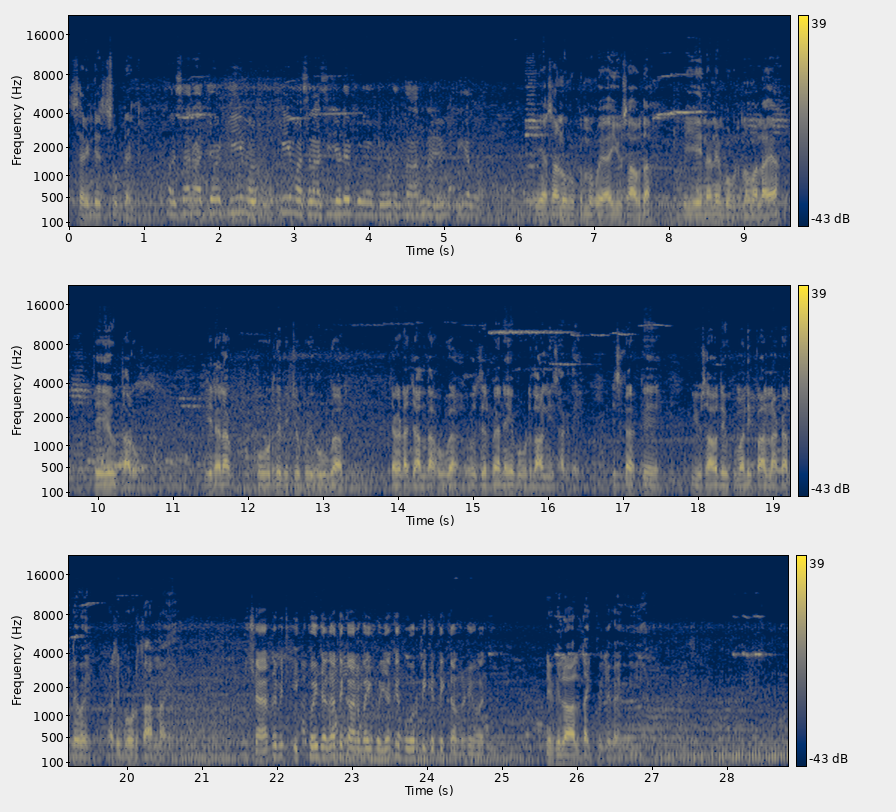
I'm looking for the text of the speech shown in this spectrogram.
ਸੈਰੇਂਡੇ ਸਟੂਡੈਂਟ। ਅਹ ਸਰ ਅੱਜ ਕੀ ਮ- ਕੀ ਮਸਲਾ ਸੀ ਜਿਹੜੇ ਬ- ਬੋਰਡ ਉਤਾਰਨ ਆਏ ਹੋ? ਕੀ ਗੱਲ ਹੈ ਇਹ ਸਾਨੂੰ ਹੁਕਮ ਹੋਇਆ ਯੂ ਸਾਹਿਬ ਦਾ ਵੀ ਇਹਨਾਂ ਨੇ ਬੋਰਡ ਨਵਾਂ ਲਾਇਆ ਤੇ ਇਹ ਉਤਾਰੋ। ਇਹਨਾਂ ਦਾ ਕੋਰਟ ਦੇ ਵਿੱਚੋਂ ਕੋਈ ਹੋਊਗਾ ਝਗੜਾ ਚੱਲਦਾ ਹੋਊਗਾ ਉਸ ਦਿਨ ਪਹਿਲਾਂ ਇਹ ਬੋਰਡ ਲਾ ਨਹੀਂ ਸਕਦੇ। ਇਸ ਕਰਕੇ ਯੂ ਸਾਹਿਬ ਦੇ ਹੁਕਮਾਂ ਦੀ ਪਾਲਣਾ ਕਰਦੇ ਹੋਏ ਅਸੀਂ ਬੋਰਡ ਉਤਾਰਨ ਆਏ। ਸ਼ਹਿਰ ਦੇ ਵਿੱਚ ਇੱਕੋ ਹੀ ਜਗ੍ਹਾ ਤੇ ਕਾਰਵਾਈ ਹੋਈ ਹੈ ਕਿ ਹੋਰ ਵੀ ਕਿਤੇ ਕਰ ਰਹੇ ਹੋ ਅੱਜ? ਨਹੀਂ ਫਿਲਹਾਲ ਤਾਂ ਇੱਕੋ ਜਗ੍ਹਾ ਹੀ ਹੋਈ ਹੈ।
